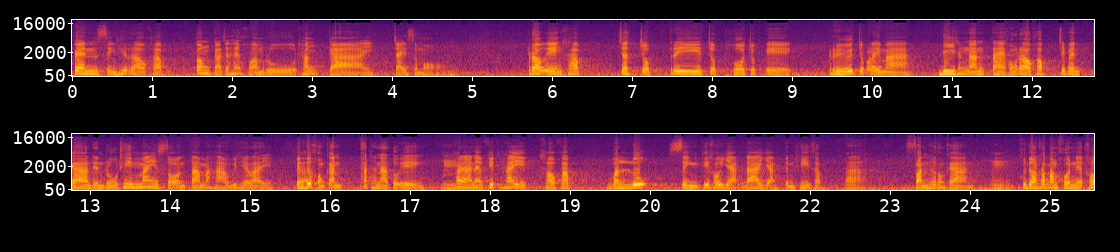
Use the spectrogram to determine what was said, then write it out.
เป็นสิ่งที่เราครับต้องการจะให้ความรู้ทั้งกายใจสมอง เราเองครับจะจบตรีจบโทจบเอก หรือจบอะไรมาดีทั้งนั้นแต่ของเราครับจะเป็นการเรียนรู้ที่ไม่สอนตามมหาวิทยาลัย เป็นเรื่องของการพัฒนาตัวเอง อืม พัฒนาแนวคิดให้เขาครับบรรลุสิ่งที่เขาอยากได้อย่างเต็มที่ครับ อ่า ฝันที่เขาต้องการ อืม คุณดอนครับบางคนเนี่ยเขา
